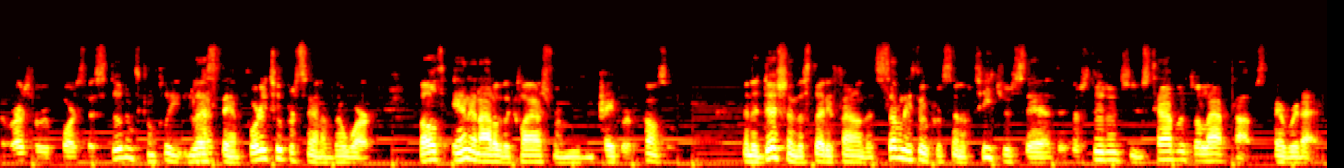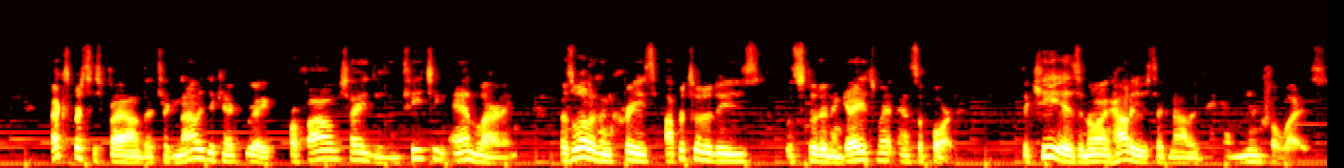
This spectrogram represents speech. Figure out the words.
University reports that students complete less than 42% of their work, both in and out of the classroom using paper and pencil. In addition, the study found that 73% of teachers said that their students use tablets or laptops every day. Experts have found that technology can create profound changes in teaching and learning, as well as increase opportunities with student engagement and support. The key is knowing how to use technology in meaningful ways.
